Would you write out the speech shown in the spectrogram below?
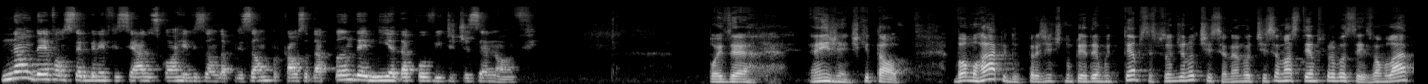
não devam ser beneficiados com a revisão da prisão por causa da pandemia da Covid-19. Pois é. Hein, gente? Que tal? Vamos rápido, para a gente não perder muito tempo? Vocês precisam de notícia, né? Notícia nós temos para vocês. Vamos lá?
